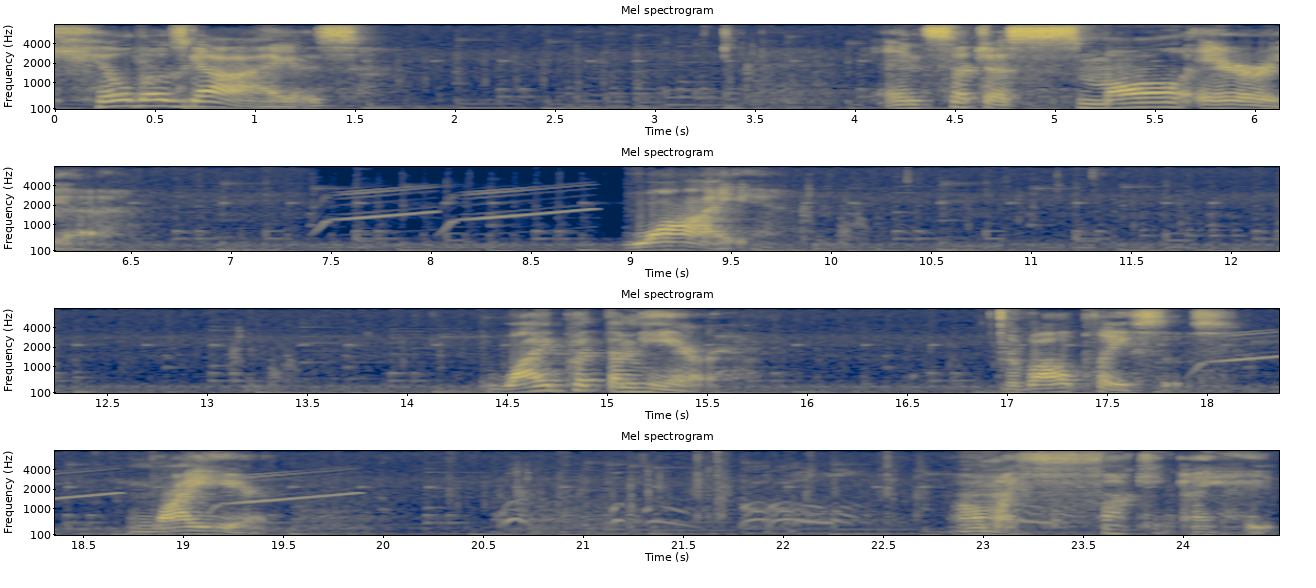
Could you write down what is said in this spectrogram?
kill those guys in such a small area. Why? Why put them here? Of all places. Why here? Oh my fucking I hate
